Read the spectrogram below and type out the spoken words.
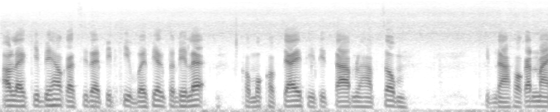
เอาแหละคลิปนี้เฮากับสิได้ปิดคลิปไว้เพียงตัวนี้แหละขอบอกขอบใจที่ติดตามนะครับส้มคลิปหน้าพอกันใหม่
